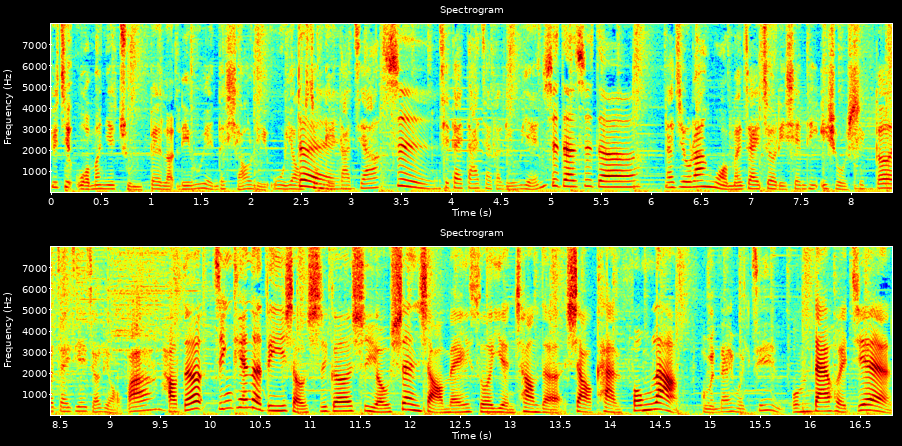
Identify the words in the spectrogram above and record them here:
最近我们也准备了留言的小礼物要送给大家，是期待大家的留言。是的，是的。那就让我们在这里先听一首诗歌，再接着聊吧。好的，今天的第一首诗歌是由盛小梅所演唱的《笑看风浪》，我们待会儿见。我们待会见。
